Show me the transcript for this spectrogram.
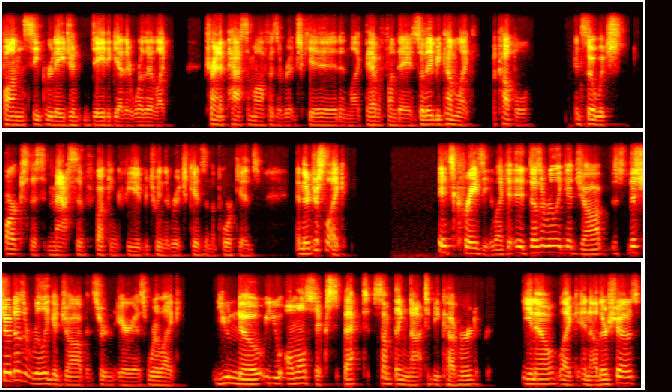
fun secret agent day together where they're like trying to pass him off as a rich kid and like they have a fun day. So they become like a couple. And so which sparks this massive fucking feud between the rich kids and the poor kids. And they're just like it's crazy. Like it, it does a really good job. This, this show does a really good job in certain areas where like you know you almost expect something not to be covered, you know, like in other shows.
